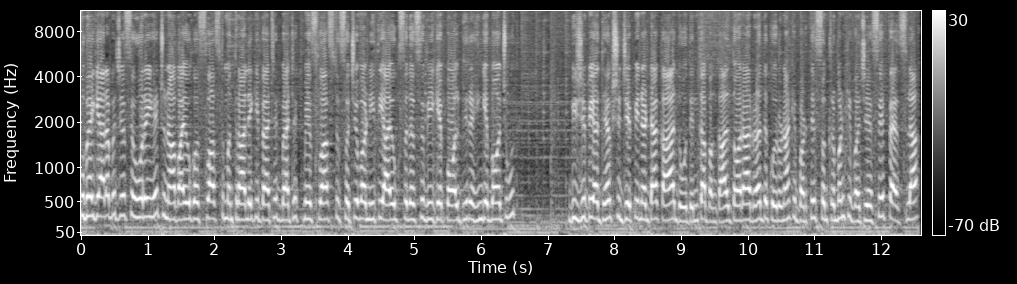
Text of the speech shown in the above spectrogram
सुबह 11 बजे से हो रही है चुनाव आयोग और स्वास्थ्य मंत्रालय की बैठक। बैठक में स्वास्थ्य सचिव और नीति आयोग सदस्य वी के पॉल भी रहेंगे मौजूद। बीजेपी अध्यक्ष जेपी नड्डा का दो दिन का बंगाल दौरा, रद्द कोरोना के बढ़ते संक्रमण की वजह से फैसला।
